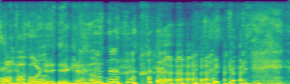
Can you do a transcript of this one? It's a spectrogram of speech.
Oh, cool. there you go.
